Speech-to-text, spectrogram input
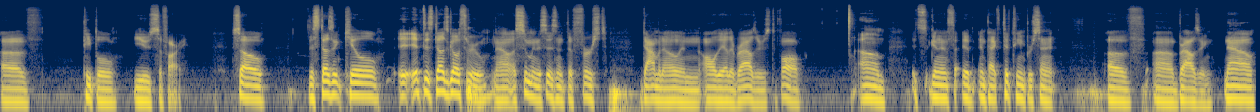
of people use Safari. So this doesn't kill. If this does go through, now assuming this isn't the first domino in all the other browsers to fall, um, it's going to impact 15% of uh, browsing. Now,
